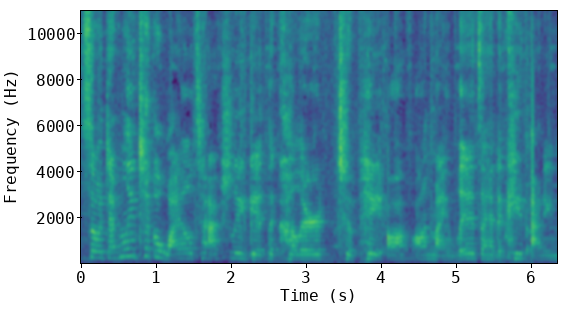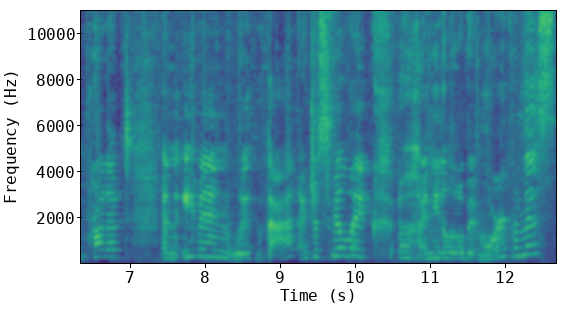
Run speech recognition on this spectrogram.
So it definitely took a while to actually get the color to pay off on my lids. I had to keep adding product and even with that I just feel like ugh, I need a little bit more from this.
